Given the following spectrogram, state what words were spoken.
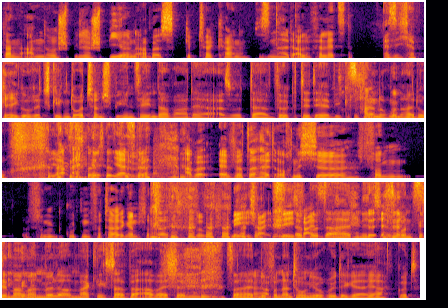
dann andere Spieler spielen, aber es gibt halt keine. Die sind halt alle verletzt. Also ich habe Gregoritsch gegen Deutschland spielen sehen, da war der, also da wirkte der wie Cristiano ne? Ronaldo. Ja, ja aber er wird da halt auch nicht äh, von von guten Verteidigern verteidigt. nee, ich weiß, nee, ich er weiß wird da halt nicht von Zimmermann, Müller und Marklichstall bearbeitet, sondern halt ja. nur von Antonio Rüdiger. Ja, gut.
